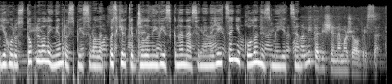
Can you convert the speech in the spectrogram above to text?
Його розтоплювали і ним розписували, оскільки бджолиний віск, нанесений на яйце, ніколи не змиється. Ono nikad više ne može obrisati.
